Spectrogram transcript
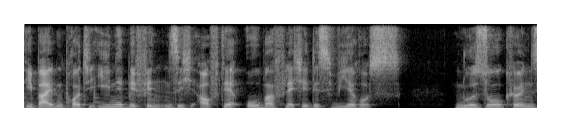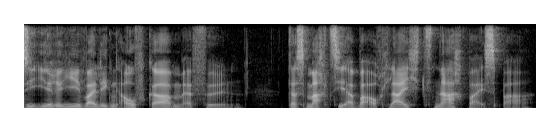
Die beiden Proteine befinden sich auf der Oberfläche des Virus. Nur so können sie ihre jeweiligen Aufgaben erfüllen. Das macht sie aber auch leicht nachweisbar.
